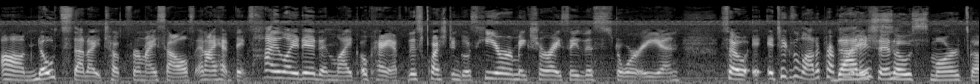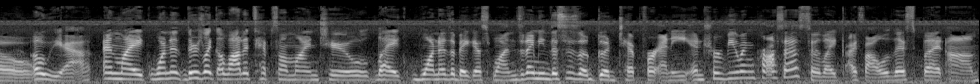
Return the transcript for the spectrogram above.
um, notes that I took for myself, and I had things highlighted and like, okay, if this question goes here, make sure I say this story, and so it, it takes a lot of preparation. is so smart, though. Oh yeah, and like one of there's like a lot of tips online too. Like one of the biggest ones, and I mean this is a good tip for any interviewing process. So like I follow this, but um,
